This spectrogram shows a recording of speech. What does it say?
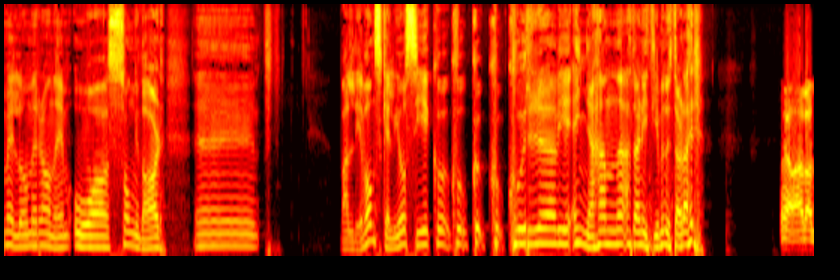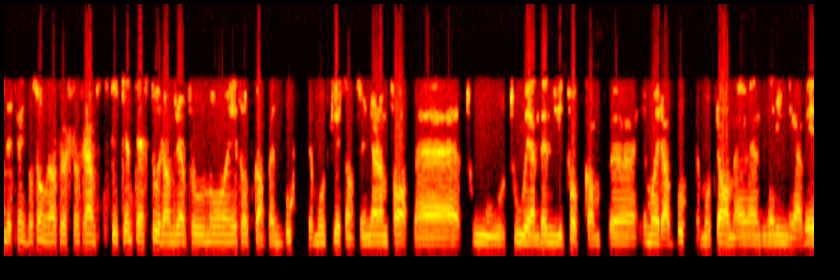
mellom Ranheim og Sogndal. Eh, veldig vanskelig å si hvor, vi ender hen etter 90 minutter der. Ja, jeg er veldig spent på Sogndal først og fremst. Fikk en til storandre Flo nå i toppkampen borte mot Kristiansund, der de taper 2-1. Det er en ny toppkamp uh, i morgen borte mot Ranheim. En ringrev i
